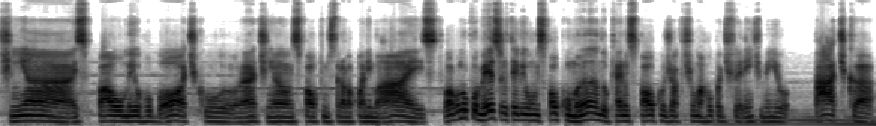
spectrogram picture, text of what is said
Tinha Spawn meio robótico, né? Tinha um Spawn que misturava com animais. Logo no começo já teve um Spawn Comando, que era um Spawn que já tinha uma roupa diferente, meio tática.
